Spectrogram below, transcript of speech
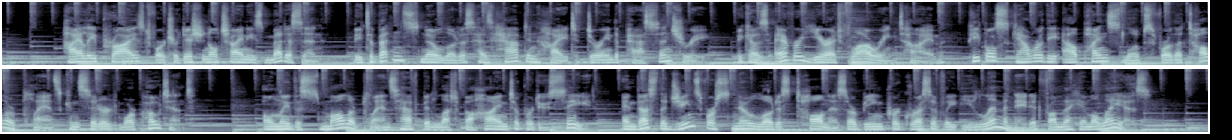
Highly prized for traditional Chinese medicine, the Tibetan snow lotus has halved in height during the past century because every year at flowering time, people scour the alpine slopes for the taller plants considered more potent. Only the smaller plants have been left behind to produce seed, and thus the genes for snow lotus tallness are being progressively eliminated from the Himalayas.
